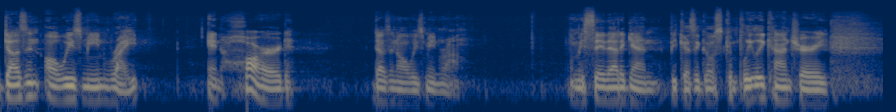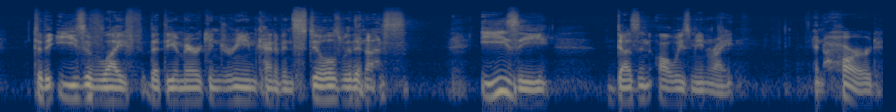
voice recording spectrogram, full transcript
doesn't always mean right, and hard doesn't always mean wrong. Let me say that again because it goes completely contrary to the ease of life that the American dream kind of instills within us. Easy doesn't always mean right, and hard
